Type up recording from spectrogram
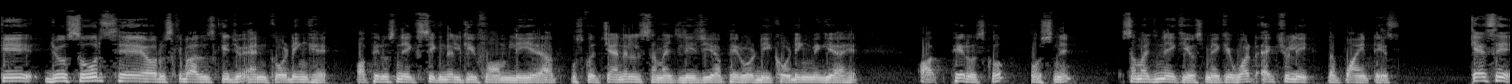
کہ جو سورس ہے اور اس کے بعد اس کی جو این کوڈنگ ہے اور پھر اس نے ایک سگنل کی فارم لی ہے آپ اس کو چینل سمجھ لیجیے اور پھر وہ ڈیکوڈنگ میں گیا ہے اور پھر اس کو اس نے سمجھنے کی اس میں کہ what actually the point is کیسے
